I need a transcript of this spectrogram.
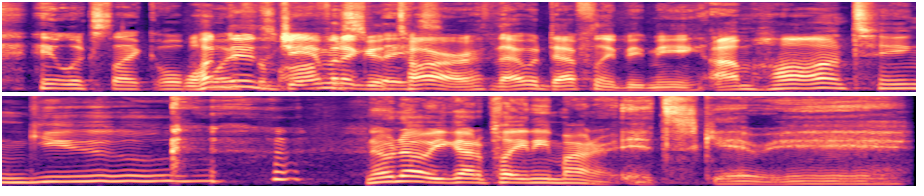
He looks like old one boy dude's jamming a Office Space. guitar. That would definitely be me. I'm haunting you. no, no, you got to play an E minor. It's scary.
